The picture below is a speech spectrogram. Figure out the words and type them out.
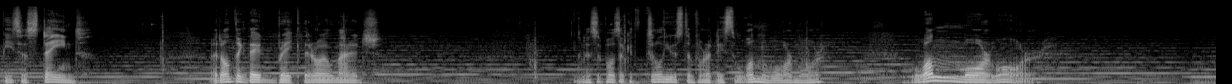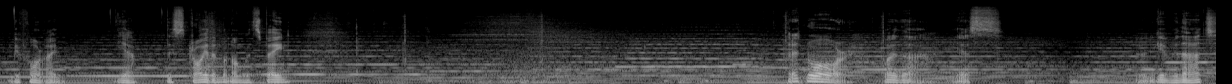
be sustained. I don't think they'd break the royal marriage. And I suppose I could still use them for at least one war more. One more war. Before I, yeah, destroy them along with Spain. Threaten war. Is that? Yes. Give me that.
